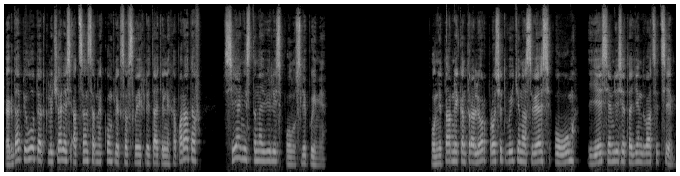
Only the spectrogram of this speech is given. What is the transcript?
Когда пилоты отключались от сенсорных комплексов своих летательных аппаратов, все они становились полуслепыми. Планетарный контролер просит выйти на связь УУМ Е-7127.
